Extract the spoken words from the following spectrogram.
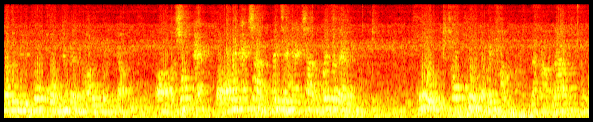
มันจะมีพวกคนที่เป็นอารมณ์เหมือนกับชอบแอคแต่ว่าไม่แอคชั่นไม่เทคแอคชั่นไม่แสดงพูดชอบพูดแต่ไม่ทำนะครับและไม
